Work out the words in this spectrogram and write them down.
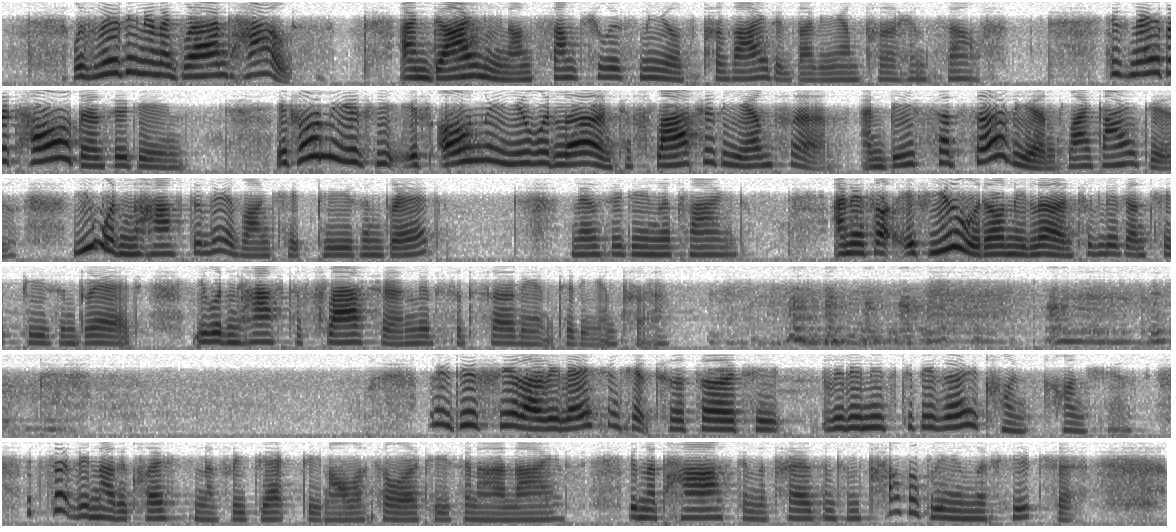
was living in a grand house and dining on sumptuous meals provided by the emperor himself. His neighbor told Nasruddin, if only if, you, if only you would learn to flatter the emperor and be subservient like I do, you wouldn't have to live on chickpeas and bread. Nasruddin replied, and if, if you would only learn to live on chickpeas and bread, you wouldn't have to flatter and live subservient to the emperor. we do feel our relationship to authority really needs to be very con- conscious. It's certainly not a question of rejecting all authorities in our lives, in the past, in the present, and probably in the future.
